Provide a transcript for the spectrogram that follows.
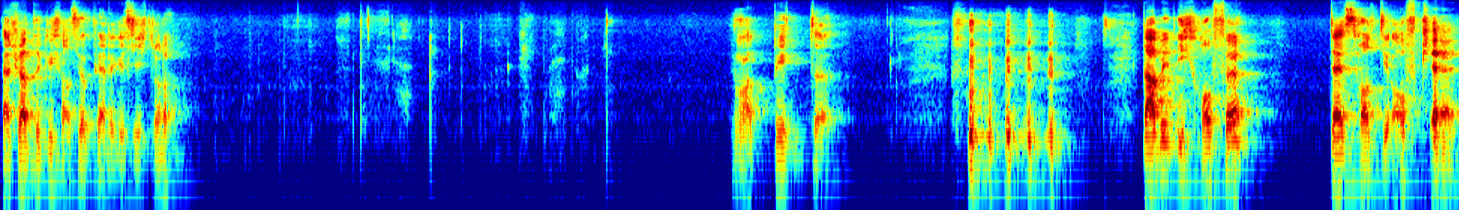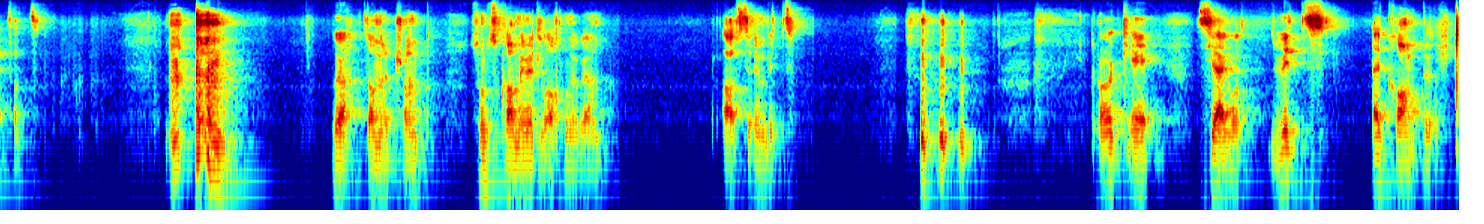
er schaut wirklich aus wie ein Pferdegesicht, oder? Na bitte. David, ich hoffe, das hat dich aufgeheitert. ja, Donald Trump, sonst kann ich nicht lachen mehr werden. Außer im Witz. okay, sehr gut. Witz accomplished.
